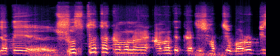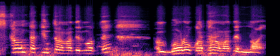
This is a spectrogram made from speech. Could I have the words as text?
যাতে সুস্থতা কামনায় আমাদের কাছে সবচেয়ে বড়। ডিসকাউন্টটা কিন্তু আমাদের মধ্যে বড় কথা আমাদের নয়।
